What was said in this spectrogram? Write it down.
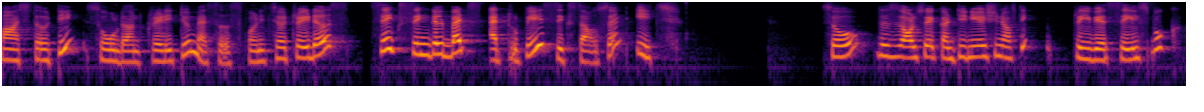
March 30 sold on credit to Messrs Furniture Traders. 6 single beds at rupees 6,000 each. So, this is also a continuation of the previous sales book.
